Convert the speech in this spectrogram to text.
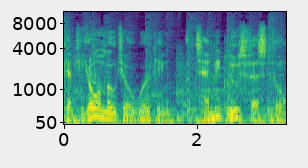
Get your mojo working at Tenby Blues Festival.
